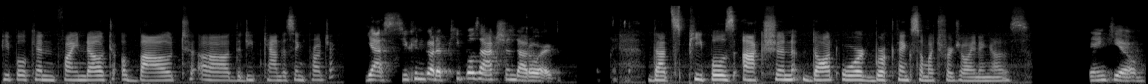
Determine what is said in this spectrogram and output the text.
people can find out about uh, the Deep Canvassing Project. Yes, you can go to peoplesaction.org. That's peoplesaction.org. Brooke, thanks so much for joining us. Thank you.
